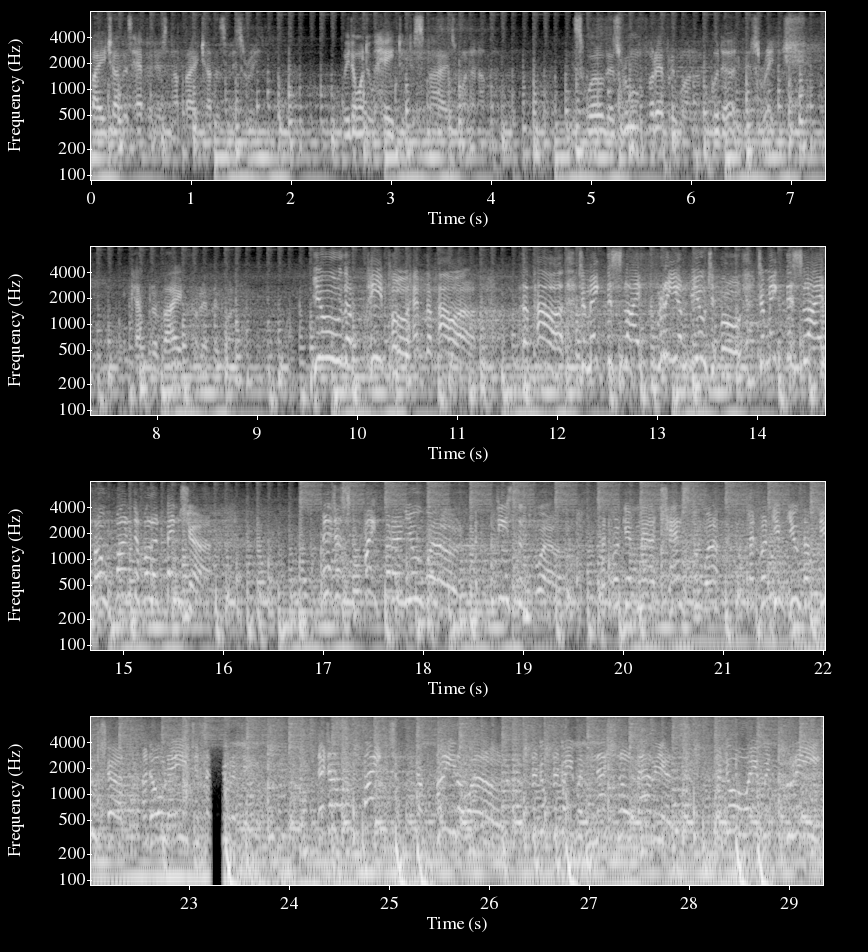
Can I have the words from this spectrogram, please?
by each other's happiness, not by each other's misery. We don't want to hate or despise one another. In this world, there's room for everyone. Good earth is rich and can provide for everyone. You, the people, have the power. The power to make this life free and beautiful, to make this life a wonderful adventure. Let us fight for a new world, a decent world, that will give men a chance to work, that will give youth a future and old age a. Let us fight to free the world, to do away with national barriers, to do away with greed,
